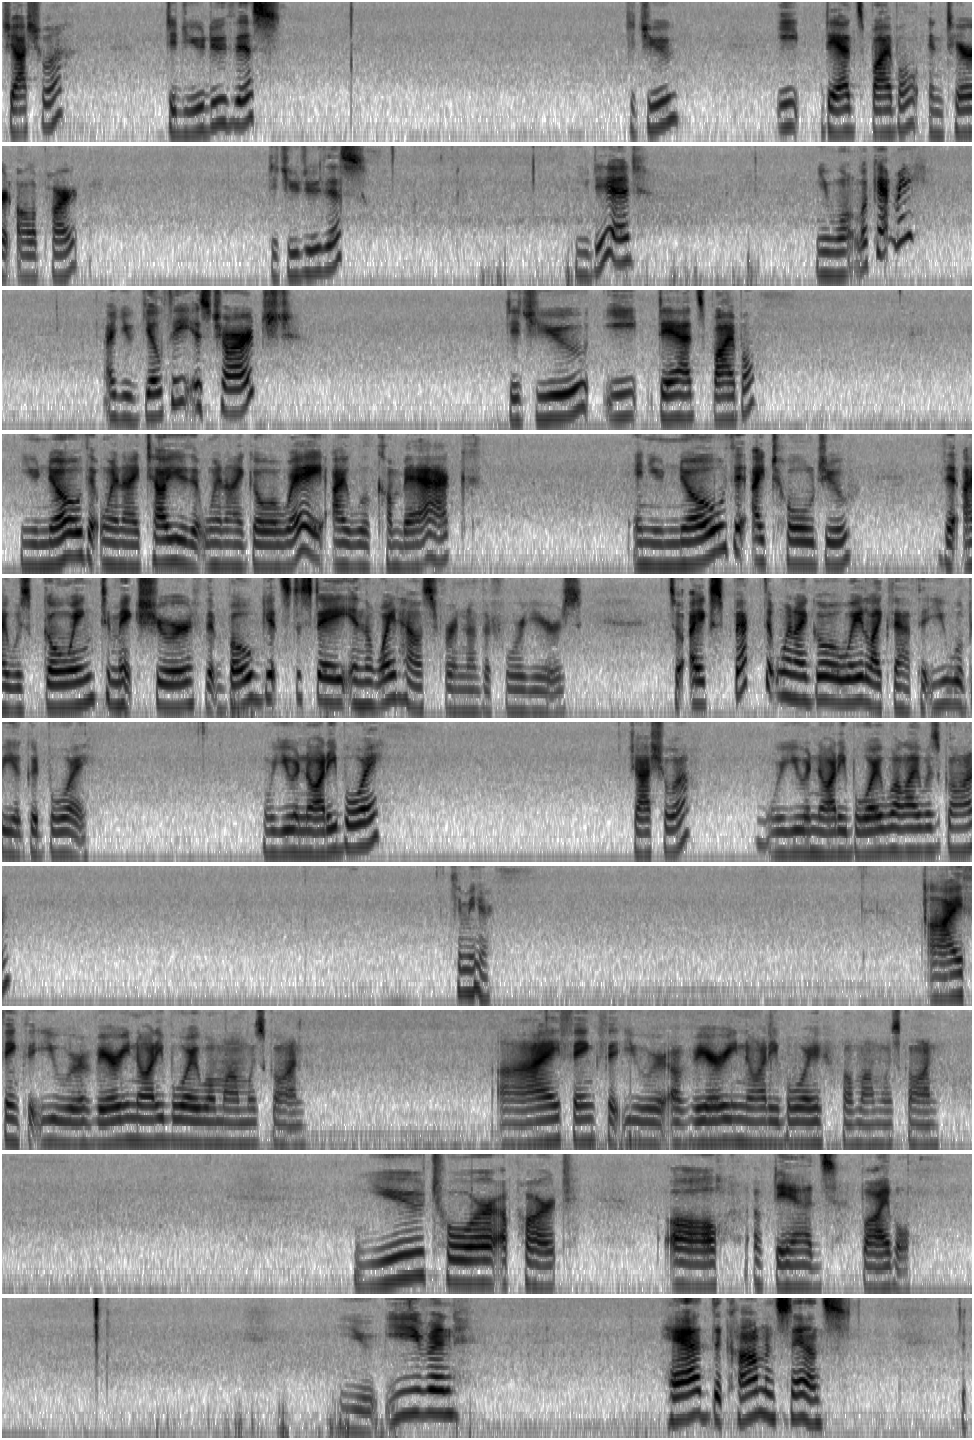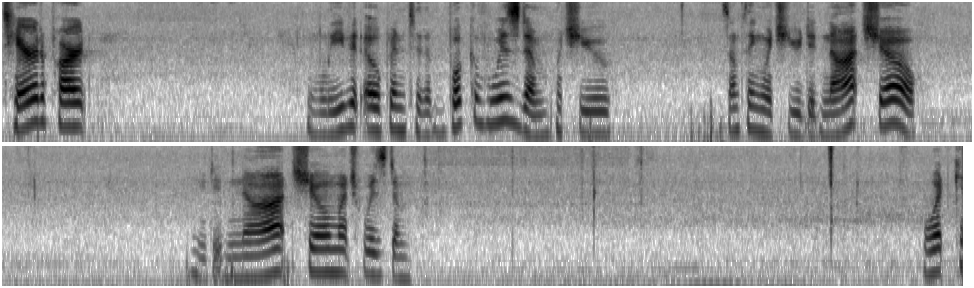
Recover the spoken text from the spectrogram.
Joshua, did you do this? Did you eat Dad's Bible and tear it all apart? Did you do this? You did. You won't look at me? Are you guilty as charged? Did you eat Dad's Bible? You know that when I tell you that when I go away, I will come back. And you know that I told you that I was going to make sure that Bo gets to stay in the White House for another four years. So I expect that when I go away like that, that you will be a good boy. Were you a naughty boy? Joshua, were you a naughty boy while I was gone? Come here. I think that you were a very naughty boy while mom was gone. I think that you were a very naughty boy while mom was gone. You tore apart all of dad's Bible. You even had the common sense to tear it apart and leave it open to the book of wisdom which you something which you did not show. You did not show much wisdom. What can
